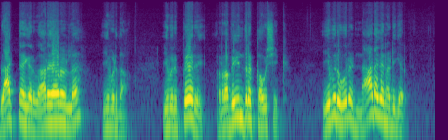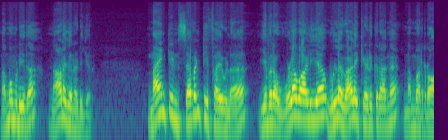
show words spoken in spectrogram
பிளாக் டைகர் வேறு யாரும் இல்லை இவர் தான் இவர் பேர் ரவீந்திர கௌஷிக். இவர் ஒரு நாடக நடிகர். நம்ப முடியுதா? நாடக நடிகர். நைன்டீன் செவன்ட்டி ஃபைவ்ல இவரை உளவாளியாக உள்ள வேலைக்கு எடுக்கிறாங்க நம்ம ரா.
